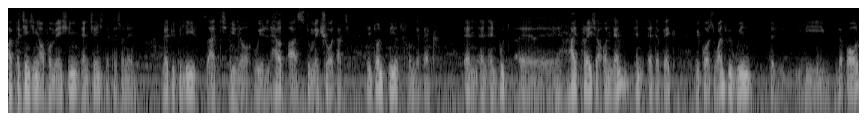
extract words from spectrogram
After changing our formation and change the personnel, that we believe that you know will help us to make sure that they don't build from the back and, and, and put uh, high pressure on them in, at the back because once we win the, the, the ball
